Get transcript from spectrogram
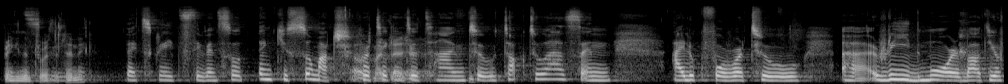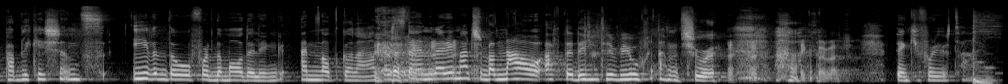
bringing them towards the clinic. That's great, Stephen. So thank you so much Oh, for taking pleasure. the time to talk to us, and I look forward to uh, read more about your publications. Even though for the modeling I'm not gonna understand very much, but now after the interview I'm sure. Thanks very much. Thank you for your time.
